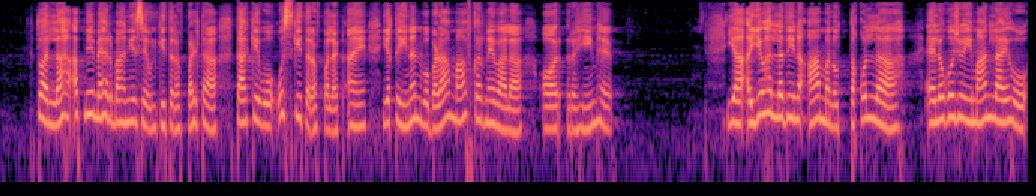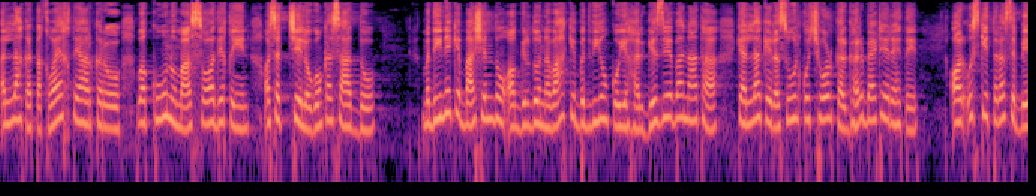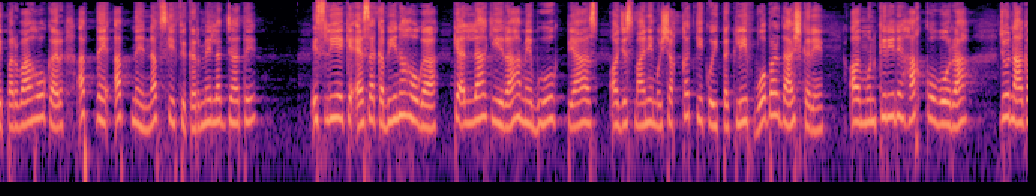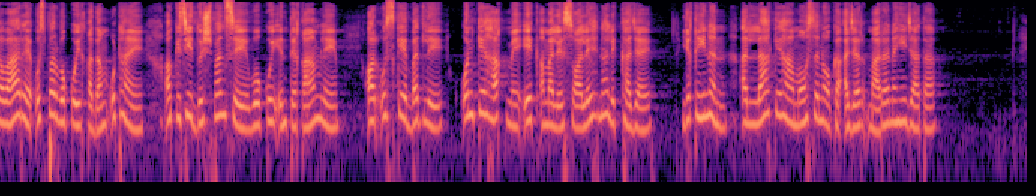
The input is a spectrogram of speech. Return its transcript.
تو اللہ اپنی مہربانی سے ان کی طرف پلٹا تاکہ وہ اس کی طرف پلٹ آئیں۔ یقیناً وہ بڑا معاف کرنے والا اور رحیم ہے۔ یا ایوہ الذین آمنوا اتقوا اللہ۔ اے لوگو جو ایمان لائے ہو، اللہ کا تقوی اختیار کرو۔ وکونوا ما صادقین، اور سچے لوگوں کا ساتھ دو۔ مدینے کے باشندوں اور گرد و نواح کے بدویوں کو یہ ہرگز یہ نہ تھا کہ اللہ کے رسول کو چھوڑ کر گھر بیٹھے رہتے۔ اور اس کی طرف سے بے پرواہ ہو کر اپنے اپنے نفس کی فکر میں لگ جاتے۔ اس لیے کہ ایسا کبھی نہ ہوگا کہ اللہ کی راہ میں بھوک، پیاس اور جسمانی مشقت کی کوئی تکلیف وہ برداشت کریں اور منکرین حق کو وہ راہ جو ناگوار ہے اس پر وہ کوئی قدم اٹھائیں اور کسی دشمن سے وہ کوئی انتقام لیں اور اس کے بدلے ان کے حق میں ایک عمل صالح نہ لکھا جائے۔ یقیناً اللہ کے ہاں محسنوں کا اجر مارا نہیں جاتا۔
